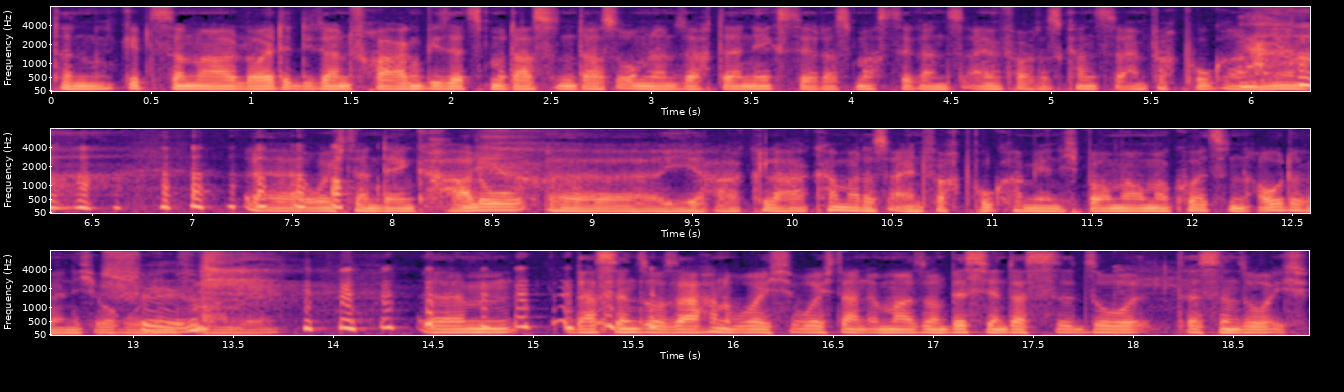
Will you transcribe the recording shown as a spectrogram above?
Dann gibt es dann mal Leute, die dann fragen, wie setzt man das und das um? Dann sagt der Nächste, das machst du ganz einfach, das kannst du einfach programmieren. äh, wo ich dann denke, hallo, äh, ja klar, kann man das einfach programmieren. Ich baue mir auch mal kurz ein Auto, wenn ich irgendwo Schön. hinfahren will. ähm, das sind so Sachen, wo ich, wo ich dann immer so ein bisschen, das sind so, das sind so, ich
